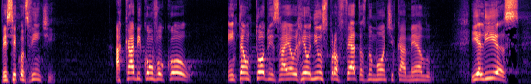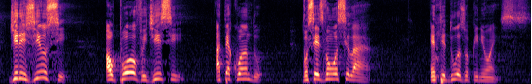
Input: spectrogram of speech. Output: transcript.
Versículo 20. Acabe convocou então todo Israel e reuniu os profetas no Monte Camelo. E Elias dirigiu-se ao povo e disse: Até quando vocês vão oscilar entre duas opiniões?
